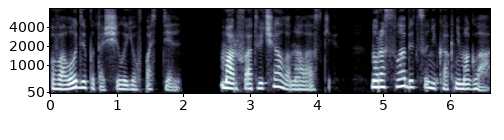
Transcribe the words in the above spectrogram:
Володя потащил ее в постель. Марфа отвечала на ласки, но расслабиться никак не могла.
